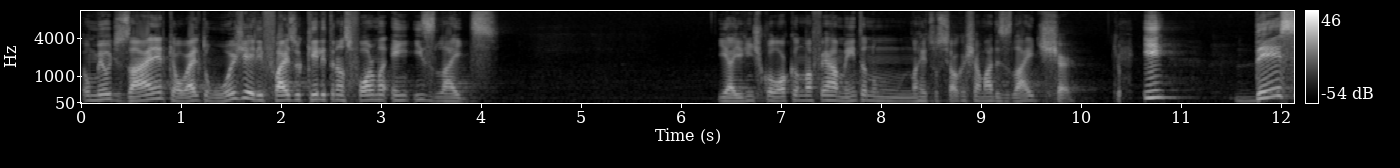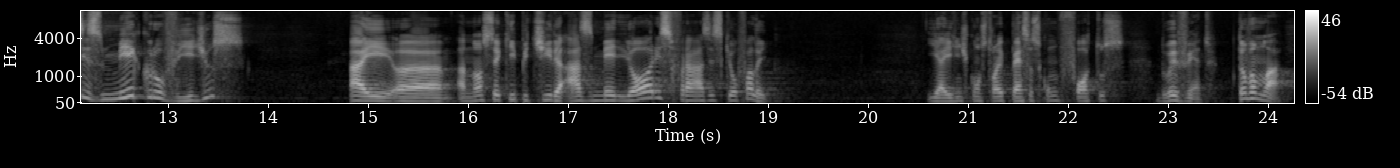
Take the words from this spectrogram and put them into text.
o meu designer, que é o Wellington hoje, ele faz o que ele transforma em slides. E aí a gente coloca numa ferramenta, numa rede social que é chamada SlideShare. E desses micro vídeos, aí uh, a nossa equipe tira as melhores frases que eu falei. E aí a gente constrói peças com fotos do evento. Então vamos lá.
